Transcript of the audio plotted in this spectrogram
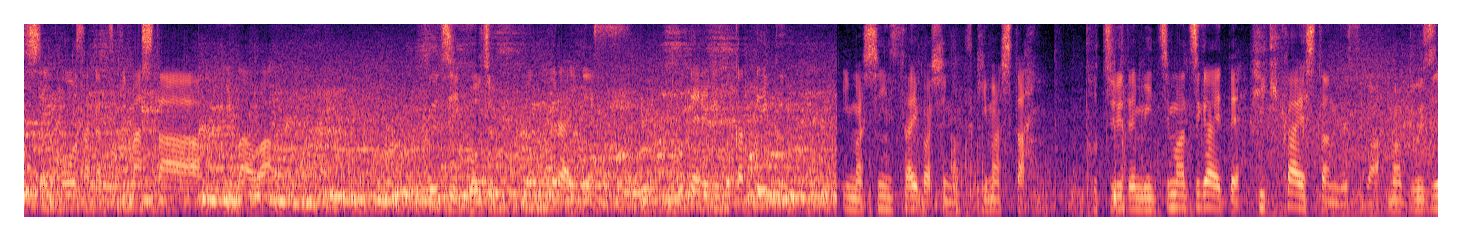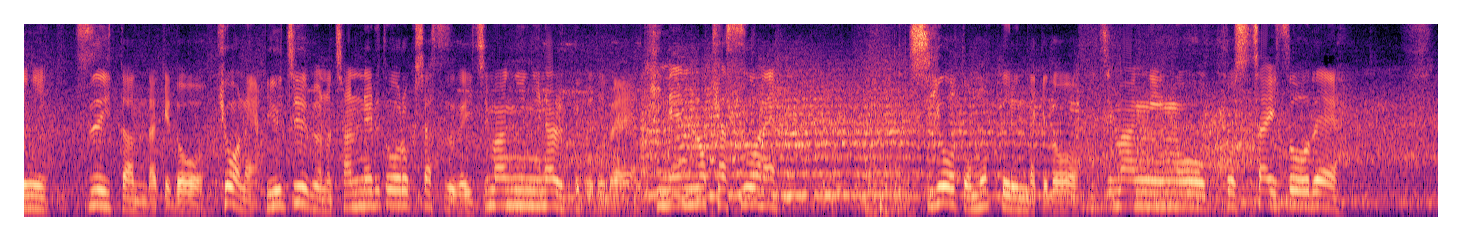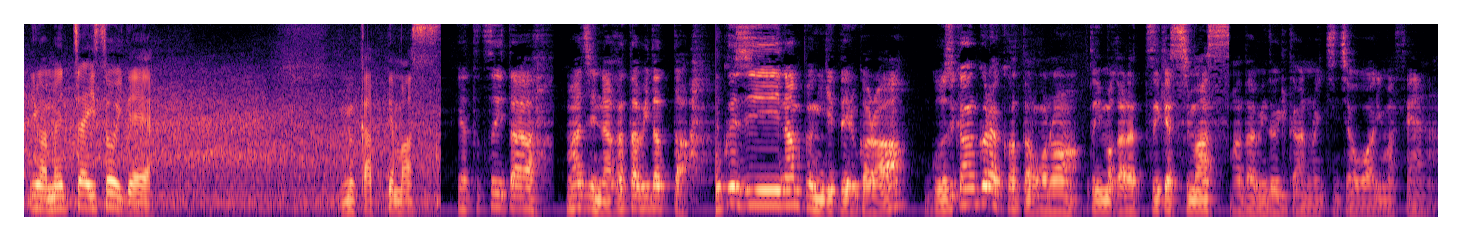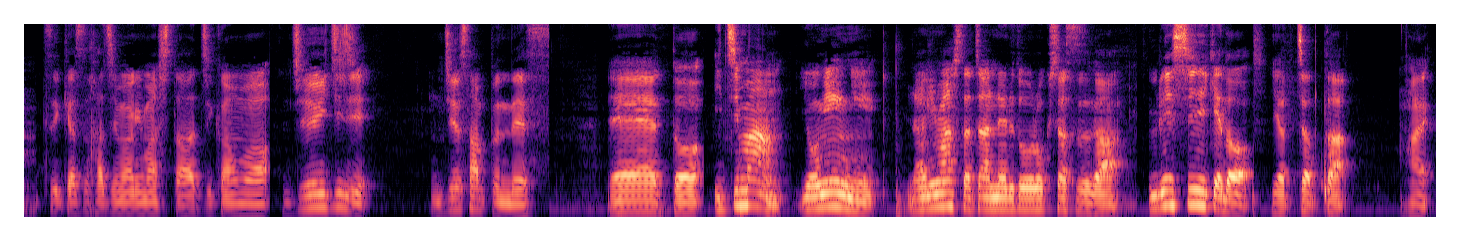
新大阪着きました。今は9時50分ぐらいです。ホテルに向かっていく。今心斎橋に着きました。途中で道間違えて引き返したんですが、まあ、無事に着いたんだけど今日ね YouTube のチャンネル登録者数が1万人になるってことで記念のキャスをねしようと思ってるんだけど1万人を越しちゃいそうで今めっちゃ急いで向かってます。やっと着いた。マジ長旅だった。6時何分に出てるから？5時間くらいかかったのかな？と今からツイキャスします。まだ緑館の一日は終わりません。ツイキャス始まりました。時間は11時13分です。えー、っと1万4人になりましたチャンネル登録者数が。嬉しいけどやっちゃった。はい。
